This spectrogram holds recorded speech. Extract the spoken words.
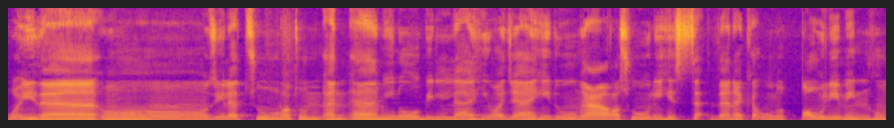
وَإِذَا أُنزِلَتْ سُورَةٌ أَنْ آمِنُوا بِاللَّهِ وَجَاهِدُوا مَعَ رَسُولِهِ اسْتَأْذَنَكَ أُولُو الطَّوْلِ مِنْهُمْ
